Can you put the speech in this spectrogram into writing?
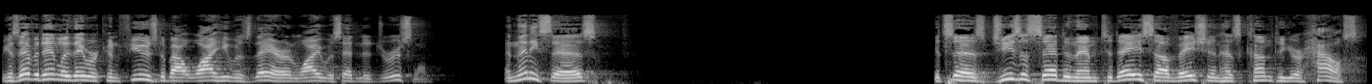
Because evidently they were confused about why he was there and why he was heading to Jerusalem. And then he says, it says, Jesus said to them, Today salvation has come to your house.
